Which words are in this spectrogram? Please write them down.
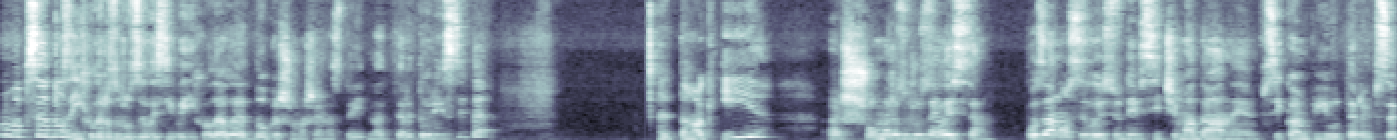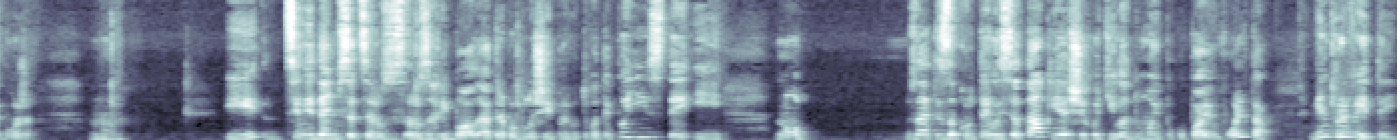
Ну, ми б все одно заїхали, розгрузились і виїхали, але добре, що машина стоїть на території сіте. Е, Так, і е, що, ми розгрузилися, позаносили сюди всі чемодани, всі комп'ютери, все Боже. Ну, і цілий день все це роз, розгрібали, а треба було ще й приготувати поїсти. І, ну, знаєте, закрутилися так. Я ще хотіла, думаю, покупаю Вольта. Він привитий.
